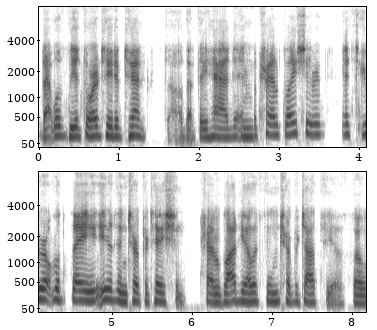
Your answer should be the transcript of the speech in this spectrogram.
that was the authoritative text uh, that they had. And the translation, it's, you would say, is interpretation. Translatio is interpretatio. So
